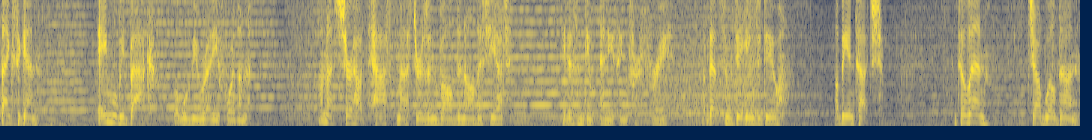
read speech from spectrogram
Thanks again. AIM will be back, but we'll be ready for them. I'm not sure how Taskmaster is involved in all this yet. He doesn't do anything for free. I've got some digging to do. I'll be in touch. Until then, job well done.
